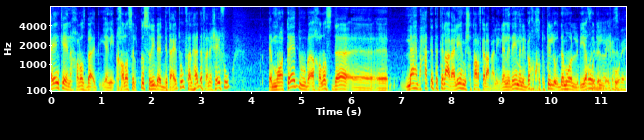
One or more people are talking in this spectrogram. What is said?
ايا كان خلاص بقت يعني خلاص القصة دي بقت بتاعتهم فالهدف أنا شايفه معتاد وبقى خلاص ده آه، آه، مهما حتى انت تلعب عليه مش هتعرف تلعب عليه لأن دايما اللي بياخد خطوتين اللي قدام هو اللي بياخد الكورة.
